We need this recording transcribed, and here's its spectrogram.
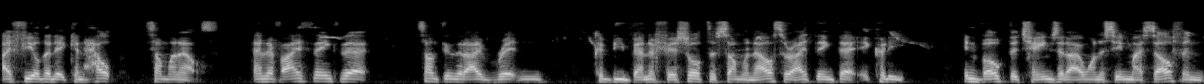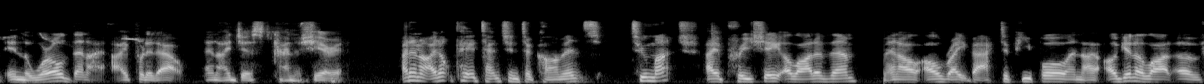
I feel that it can help someone else. And if I think that something that I've written could be beneficial to someone else, or I think that it could invoke the change that I want to see in myself and in the world, then I, I put it out and I just kind of share it. I don't know. I don't pay attention to comments too much. I appreciate a lot of them and I'll, I'll write back to people and I, I'll get a lot of,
